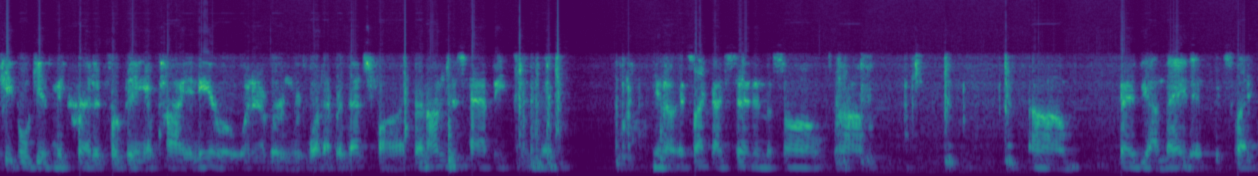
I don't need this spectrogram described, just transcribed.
people give me credit for being a pioneer or whatever and whatever that's fine. But i'm just happy that you know it's like i said in the song um, um, baby i made it it's like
